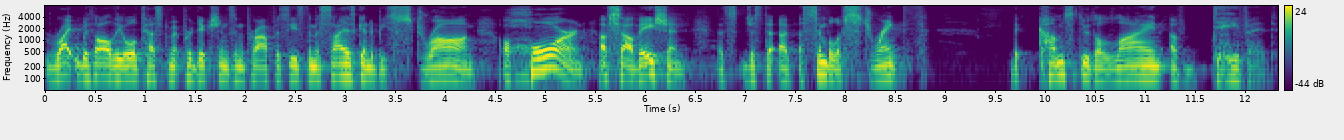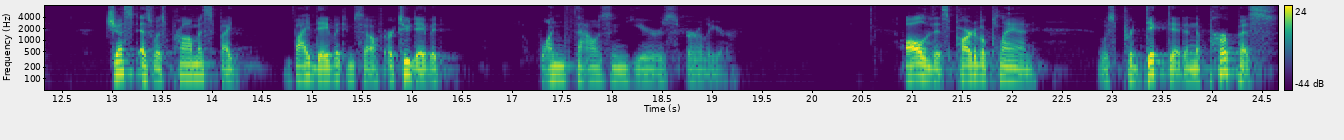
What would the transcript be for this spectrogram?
right with all the Old Testament predictions and prophecies. The Messiah is going to be strong, a horn of salvation. That's just a, a symbol of strength that comes through the line of David, just as was promised by, by David himself, or to David, 1,000 years earlier. All of this, part of a plan, was predicted, and the purpose,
